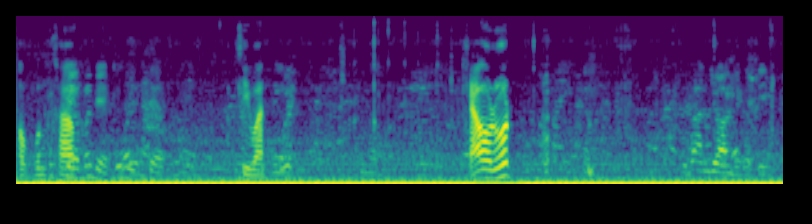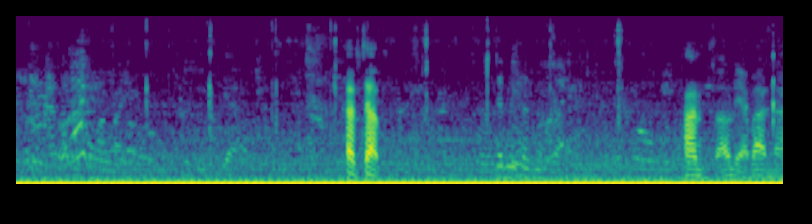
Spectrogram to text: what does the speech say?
ขอบ คุณครับเจ็บปะเด็กทุกคนเจ็บสี่วันแถวรุดบ้านยอนปกติแทบจับจะมีคนมาผ่านสาวแหล่บ้านนะ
